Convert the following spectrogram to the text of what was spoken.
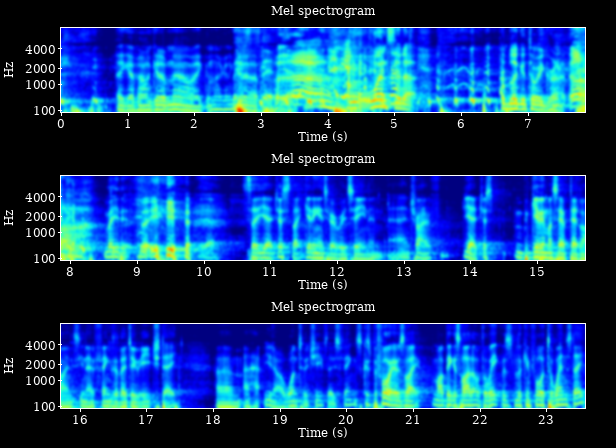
like if I don't get up now, like I'm not gonna get up. That's it, One sit up. Obligatory grunt. Made it. But, yeah. Yeah. So yeah, just like getting into a routine and and trying to, yeah, just giving myself deadlines. You know, things that I do each day. Um, and ha- you know, I want to achieve those things because before it was like my biggest highlight of the week was looking forward to Wednesday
